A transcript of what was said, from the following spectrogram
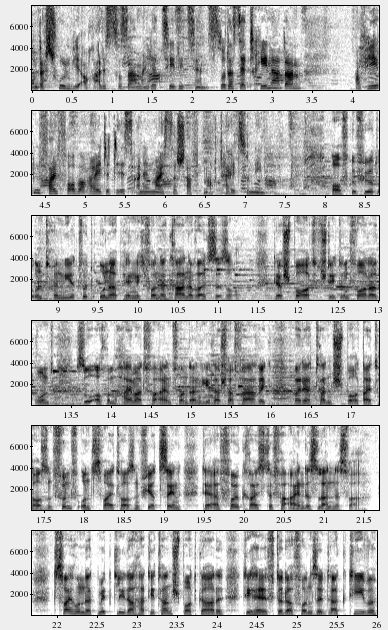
und das schulen wir auch alles zusammen in der C-Lizenz, sodass der Trainer dann auf jeden Fall vorbereitet ist, an den Meisterschaften auch teilzunehmen. Aufgeführt und trainiert wird unabhängig von der Karnevalssaison. Der Sport steht im Vordergrund, so auch im Heimatverein von Daniela Schafarik bei der Tanzsport 2005 und 2014 der erfolgreichste Verein des Landes war. 200 Mitglieder hat die Tanzsportgarde, die Hälfte davon sind aktive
